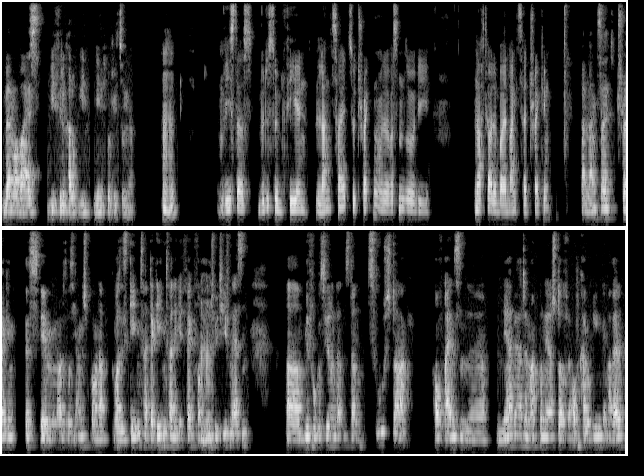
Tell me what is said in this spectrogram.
wenn man weiß, wie viele Kalorien nehme ich wirklich zu mir. Mhm. Wie ist das? Würdest du empfehlen, Langzeit zu tracken oder was sind so die Nachteile bei Langzeit-Tracking? Beim Langzeit-Tracking ist eben genau das, was ich angesprochen habe, quasi das Gegenteil, der gegenteilige Effekt vom Mhm. intuitiven Essen. Ähm, wir fokussieren uns dann zu stark auf einzelne Nährwerte, Makronährstoffe, auf Kalorien generell.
